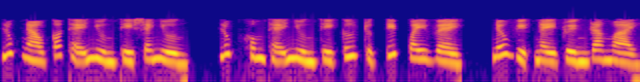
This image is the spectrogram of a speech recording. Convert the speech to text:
lúc nào có thể nhường thì sẽ nhường, lúc không thể nhường thì cứ trực tiếp quay về, nếu việc này truyền ra ngoài,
